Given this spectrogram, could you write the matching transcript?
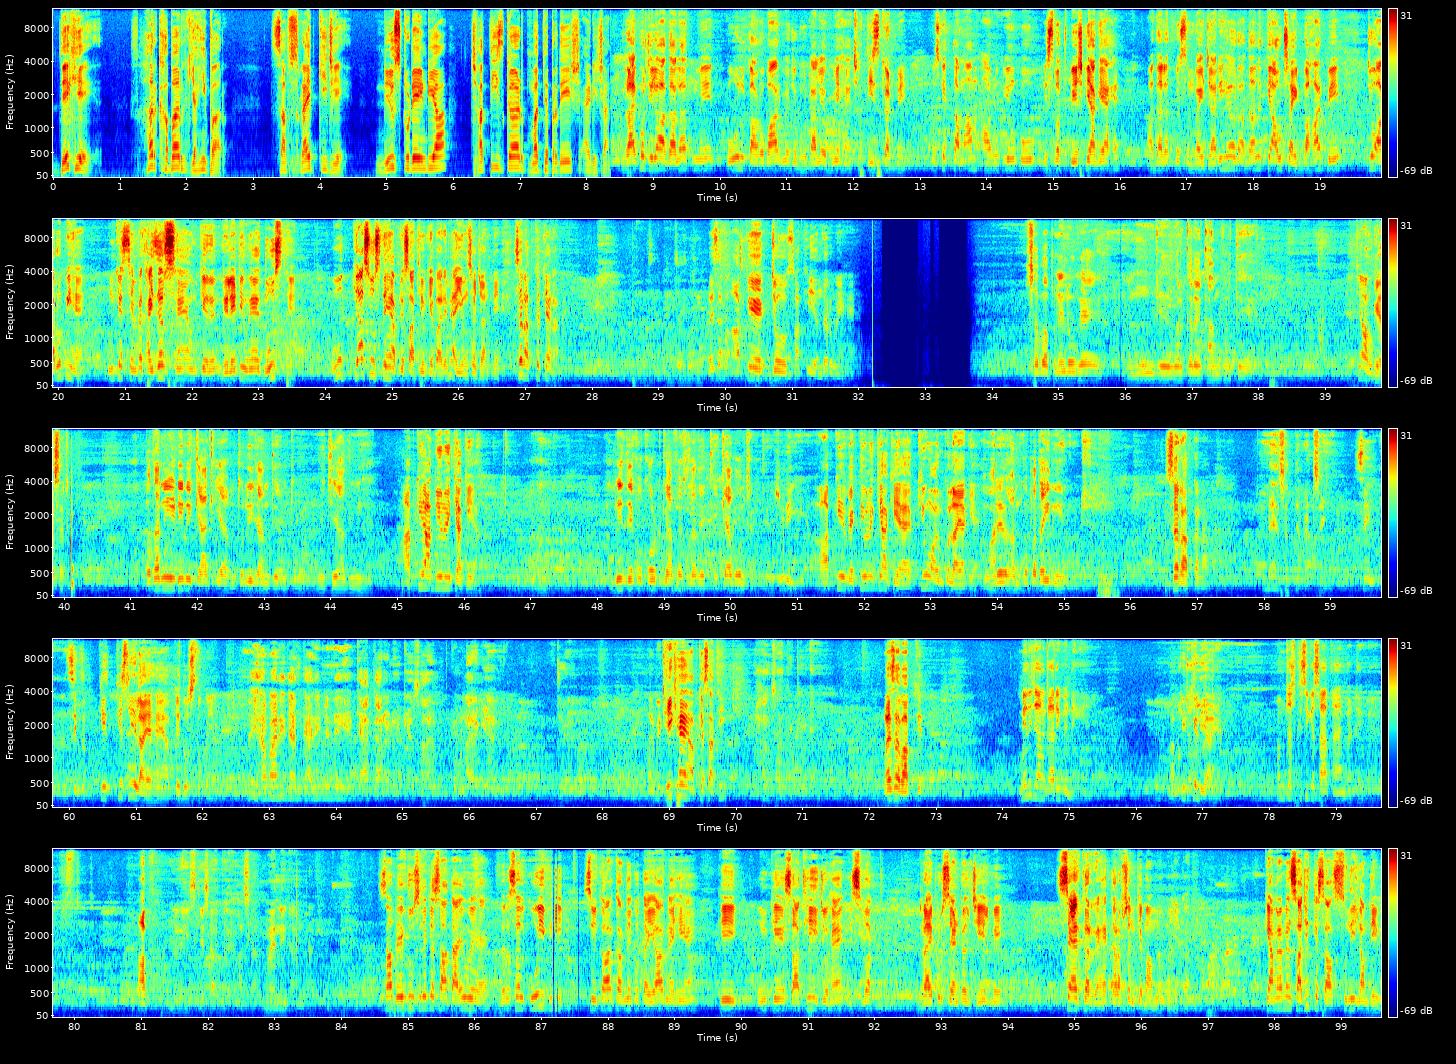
देखिए, हर खबर यहीं पर। सब्सक्राइब कीजिए news today India, Chhattisgarh, Madhya Pradesh, edition. Raipur जिला अदालत में कोल कारोबार में जो घोटाले हुए हैं छत्तीसगढ़ में, उसके तमाम आरोपियों को इस वक्त पेश किया गया है। अदालत में सुनवाई जारी है और अदालत के आउटसाइड बाहर पे जो आरोपी हैं, उनके सिंपथाइजर्स हैं, उनके रिलेटिव हैं, दोस्त हैं, वो क्या सोचते हैं अपने साथियों के बारे में? आइए उनसे जानते हैं। सर, आपका क्या नाम है? भाई साहब आपके जो साथी अंदर हुए हैं। सब अपने लोग हैं हम उनके वर्कर हैं काम करते हैं। क्या हो गया सर? पता नहीं ईडी ने क्या किया हम तो नहीं जानते हम तो नीचे आदमी हैं। आपके आदमियों ने क्या किया? अभी देखो कोर्ट क्या फैसला देती है क्या बोल सकते हैं नहीं, नहीं, आपके व्यक्तियों ने क्या किया है? क्यों उनको लाया गया? है हमारे हमको पता ही नहीं है कुछ। सर आपका नाम? मैं सत्यव्रत सिंह। सिंह सिंह कि, किस लिए लाए हैं आपके दोस्तों को यहाँ? नहीं हमारी जानकारी में नहीं है क्या कारण है कैसा है क्यों लाया गया है। अभी ठीक है आपके साथी? हाँ साथी ठीक है। भाई साहब आपके? मेरी जानकारी में नहीं है। आप किसके लिए आए हैं? हम जस्ट किसी के साथ आए हैं, बैठे हुए हैं। आप? मैं इसके साथ आया अच्छा। मैं नहीं जानता। सब एक दूसरे के साथ आए हुए हैं। दरअसल कोई भी स्वीकार करने को तैयार नहीं हैं कि उनके साथी जो हैं इस वक्त रायपुर सेंट्रल जेल में सैर कर रहे हैं करप्शन के मामलों को लेकर। कैमरामैन साजिद के साथ सुनील नामदेव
